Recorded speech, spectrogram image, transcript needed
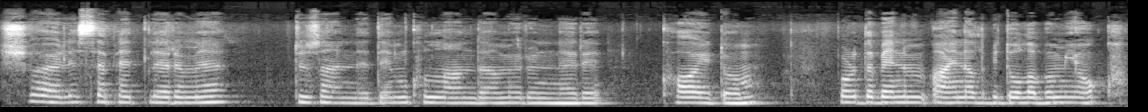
Şöyle sepetlerimi düzenledim. Kullandığım ürünleri koydum. Burada benim aynalı bir dolabım yok.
